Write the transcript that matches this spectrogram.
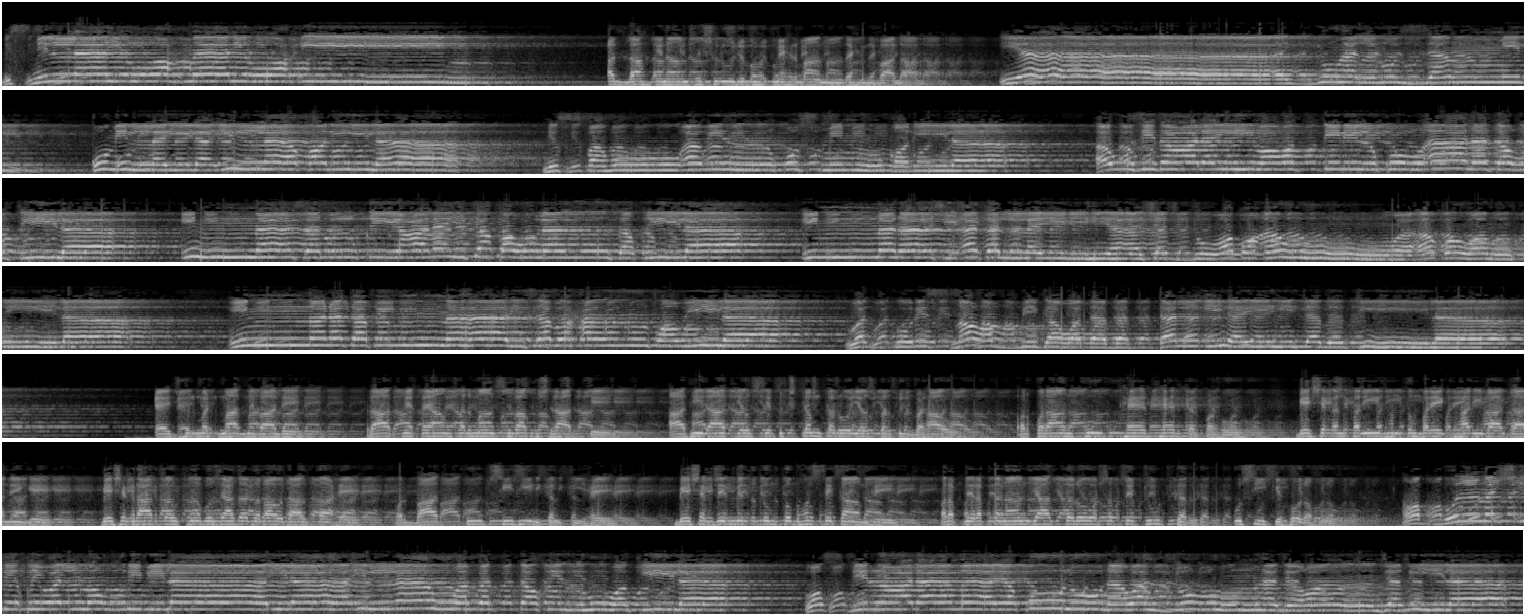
بسم اللہ الرحمن الرحیم اللہ کے نام سے شروع جو بہت مہربان رحم والا. یا ایوہا المزمل قم اللیل الا قلیلا نصفه او انقص منه قلیلا. او زد عليه ورتل القرآن ترتيلا. إنا سنلقي عليك قولا ثقيلا. إن ناشئة الليل هي أشد وطئا وأقوم قيلا. إن لك في النهار سبحا طويلا. واذكر اسم ربك وتبتل إليه تبتيلا. اے جھرمٹ مارنے والے، رات میں قیام فرما سوا کچھ رات کے، آدھی رات یا اس سے کچھ کم کرو یا اس پر کچھ بڑھاؤ، اور قرآن خوب ٹھہر ٹھہر کر پڑھو۔ بے شک ان قریب ہم تم پر ایک بھاری بات ڈالیں گے۔ بے شک رات کا اٹھنا وہ زیادہ دباؤ ڈالتا ہے، اور بات خوب سیدھی نکلتی ہے۔ بے شک دن میں تو تم کو بہت سے کام ہیں اور اپنے رب کا نام یاد کرو اور سب سے ٹوٹ کر اسی کے ہو رہو۔ رب المشرق والمغرب لا إله إلا هو فاتخذه وكيلا واصبر على ما يقولون واهجرهم هجرا جميلا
